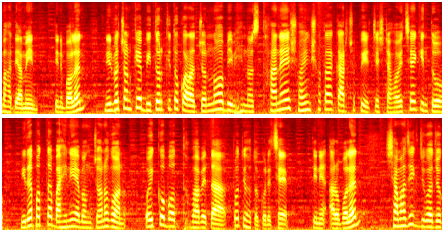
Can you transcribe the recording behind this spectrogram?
মাহাদি আমিন। তিনি বলেন, নির্বাচনকে বিতর্কিত করার জন্য বিভিন্ন স্থানে সহিংসতা কারচুপির চেষ্টা হয়েছে, কিন্তু নিরাপত্তা বাহিনী এবং জনগণ ঐক্যবদ্ধভাবে তা প্রতিহত করেছে। তিনি আরও বলেন, সামাজিক যোগাযোগ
